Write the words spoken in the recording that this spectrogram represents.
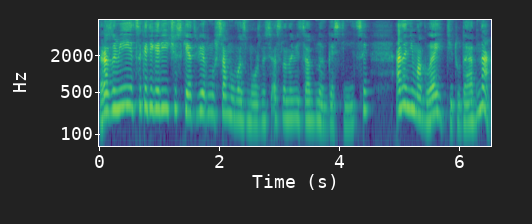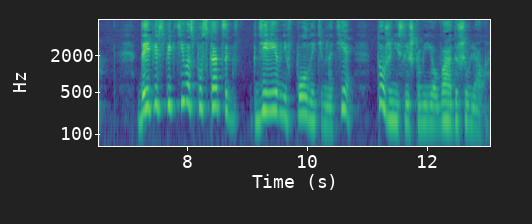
Разумеется, категорически отвергнув саму возможность остановиться одной в гостинице, она не могла идти туда одна. Да и перспектива спускаться к деревне в полной темноте тоже не слишком ее воодушевляла.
